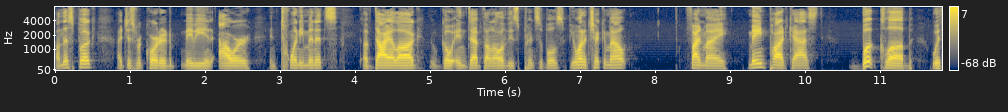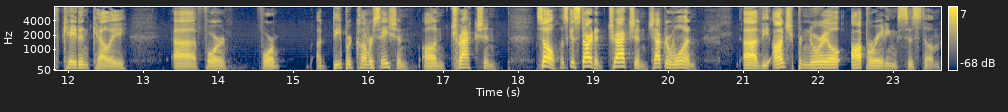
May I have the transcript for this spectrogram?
on this book, I just recorded maybe an hour and 20 minutes of dialogue, go in depth on all of these principles. If you want to check them out, find my main podcast, Book Club with Caden Kelly, uh, for for a deeper conversation on traction. So let's get started. Traction, chapter one, uh, the entrepreneurial operating system.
